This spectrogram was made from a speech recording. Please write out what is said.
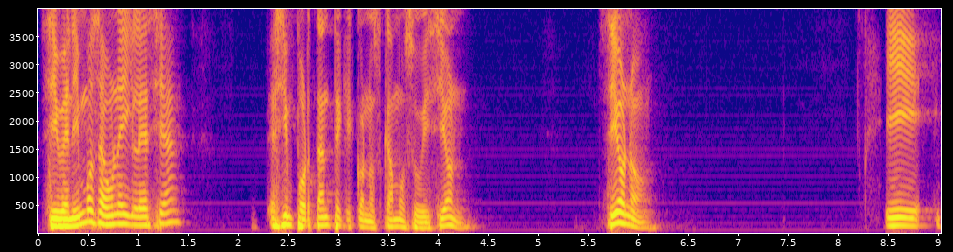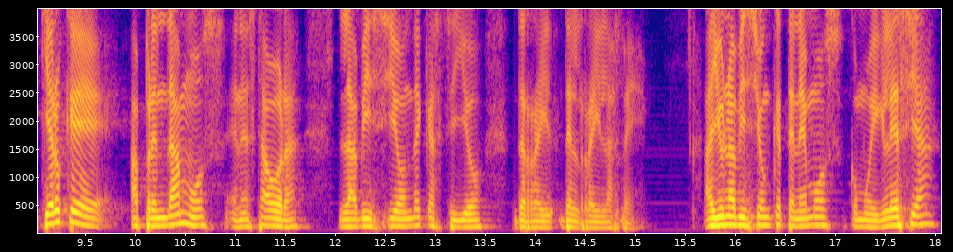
Si venimos a una iglesia, es importante que conozcamos su visión. ¿Sí o no? Y quiero que aprendamos en esta hora la visión de Castillo del Rey, La Fe. Hay una visión que tenemos como iglesia,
